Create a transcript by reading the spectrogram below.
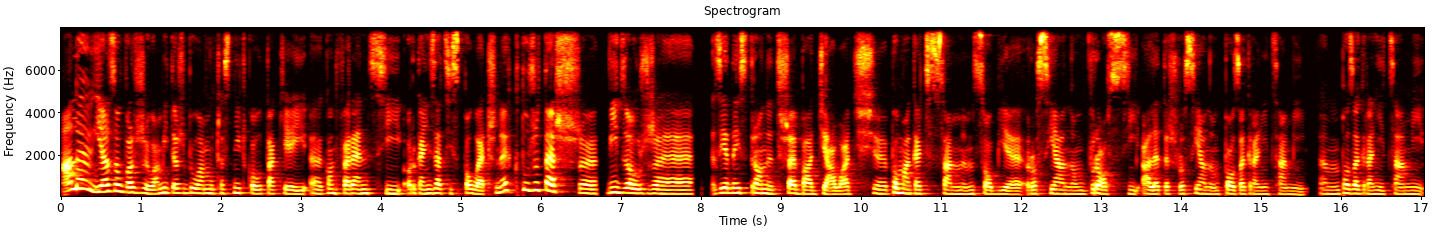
Ale ja zauważyłam i też byłam uczestniczką takiej konferencji organizacji społecznych, którzy też widzą, że z jednej strony trzeba działać, e, pomagać samym sobie Rosjanom w Rosji, ale też Rosjanom poza granicami, poza granicami,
